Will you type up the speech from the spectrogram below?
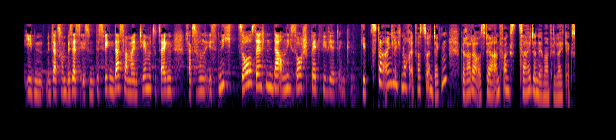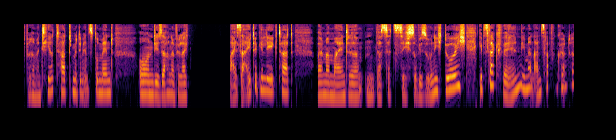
eben mit Saxophon besetzt ist. Und deswegen, das war mein Thema, zu zeigen, Saxophon ist nicht so selten da und nicht so spät, wie wir denken. Gibt es da eigentlich noch etwas zu entdecken? Gerade aus der Anfangszeit, in der man vielleicht experimentiert hat mit dem Instrument und die Sachen dann vielleicht beiseite gelegt hat, weil man meinte, hm, das setzt sich sowieso nicht durch. Gibt es da Quellen, die man anzapfen könnte?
